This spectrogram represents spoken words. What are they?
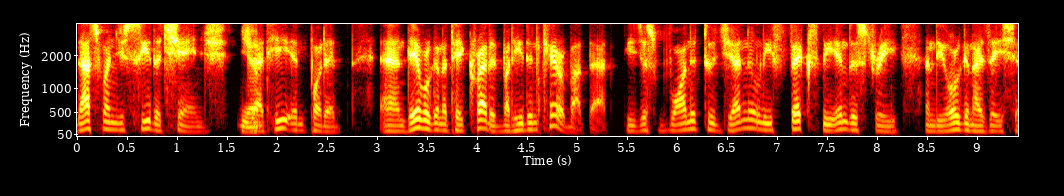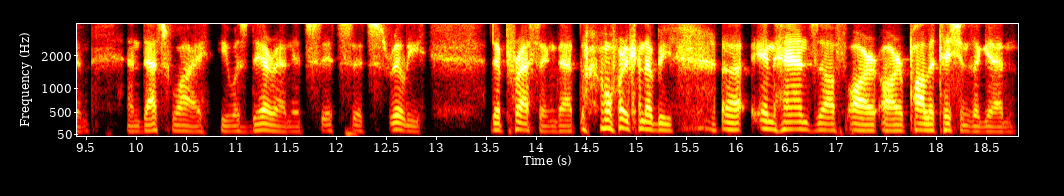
that's when you see the change Yeah. that he inputted. And they were going to take credit, but he didn't care about that. He just wanted to genuinely fix the industry and the organization, and that's why he was there. And it's it's it's really depressing that we're going to be uh, in hands of our our politicians again.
